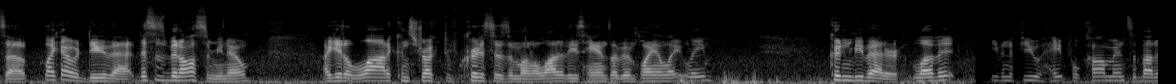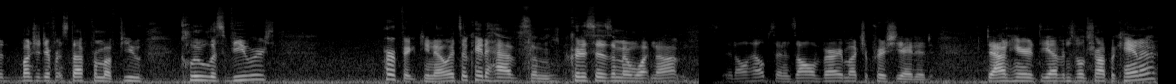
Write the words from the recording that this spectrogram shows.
What's up? Like I would do that. This has been awesome, you know? I get a lot of constructive criticism on a lot of these hands I've been playing lately. Couldn't be better. Love it. Even the few hateful comments about a bunch of different stuff from a few clueless viewers. Perfect, you know? It's okay to have some criticism and whatnot. It all helps and it's all very much appreciated. Down here at the Evansville Tropicana,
